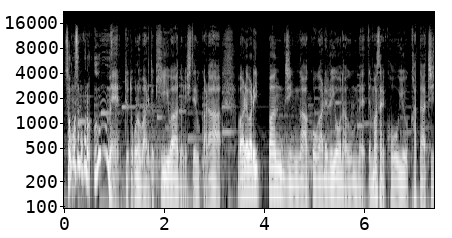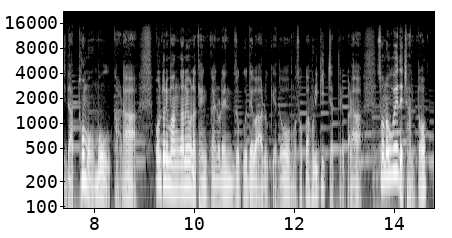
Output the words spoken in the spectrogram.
そもそもこの運命っていうところを割とキーワードにしてるから、我々一般人が憧れるような運命ってまさにこういう形だとも思うから、本当に漫画のような展開の連続ではあるけど、もうそこは振り切っちゃってるから、その上でちゃんとフ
